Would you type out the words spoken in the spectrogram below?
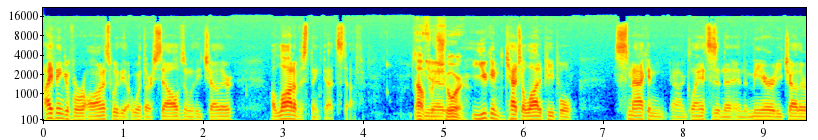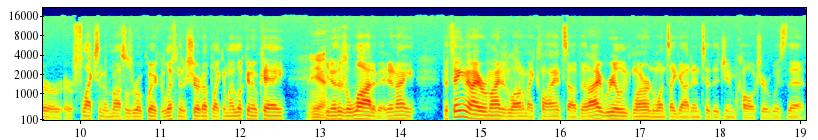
I think if we're honest with with ourselves and with each other, a lot of us think that stuff. Oh, You for know, sure. You can catch a lot of people smacking uh, glances in the in the mirror at each other, or, or flexing their muscles real quick, or lifting their shirt up like, "Am I looking okay?" Yeah. You know, there's a lot of it, and I the thing that I reminded a lot of my clients of that I really learned once I got into the gym culture was that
